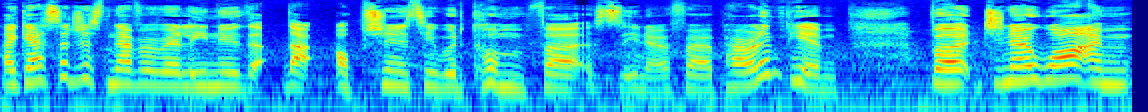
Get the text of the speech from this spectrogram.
I guess I just never really knew that that opportunity would come for, you know, for a Paralympian. But you know what? I'm.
